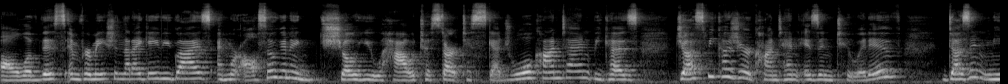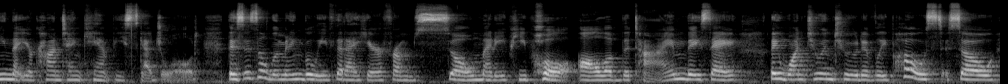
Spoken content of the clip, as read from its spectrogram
all of this information that I gave you guys. And we're also going to show you how to start to schedule content because just because your content is intuitive, doesn't mean that your content can't be scheduled. This is a limiting belief that I hear from so many people all of the time. They say they want to intuitively post, so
